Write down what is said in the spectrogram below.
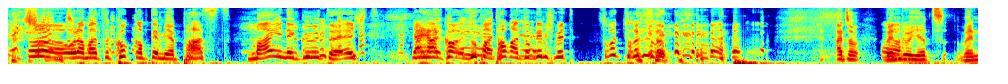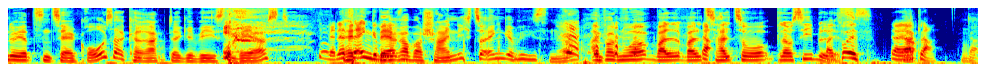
Oder mal zu gucken, ob der mir passt. Meine Güte, echt. Ja, ja, komm, super, Taucheranzug nehme ich mit. Zurück, zurück, zurück. Also, wenn du jetzt, wenn du jetzt ein sehr großer Charakter gewesen wärst, Wäre gewesen. er wahrscheinlich zu eng gewesen. Ja? Einfach nur, weil es halt so plausibel Weil ist. so ist. Ja, ja, Ja. klar. Ja.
